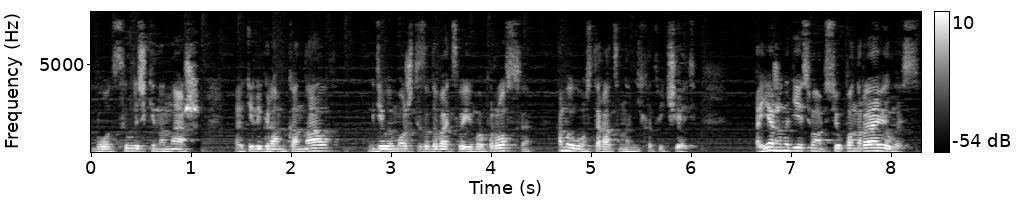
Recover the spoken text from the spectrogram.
будут ссылочки на наш э, телеграм-канал, где вы можете задавать свои вопросы, а мы будем стараться на них отвечать. А я же надеюсь, вам все понравилось.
